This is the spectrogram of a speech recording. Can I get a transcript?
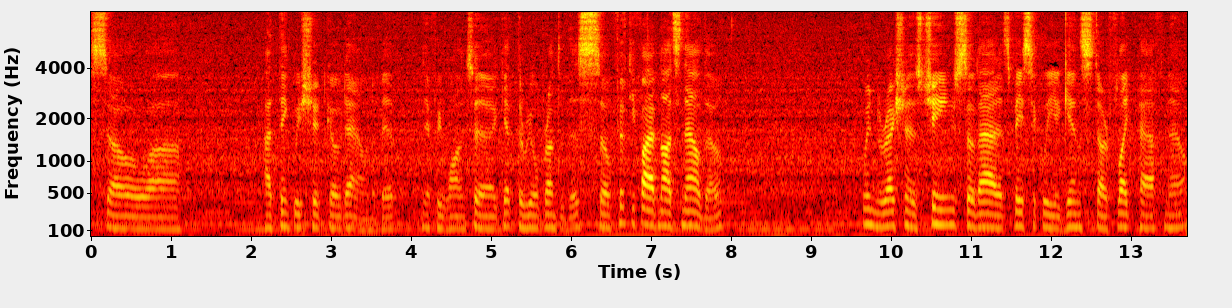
So uh, I think we should go down a bit if we want to get the real brunt of this. So 55 knots now though. Wind direction has changed so that it's basically against our flight path now.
